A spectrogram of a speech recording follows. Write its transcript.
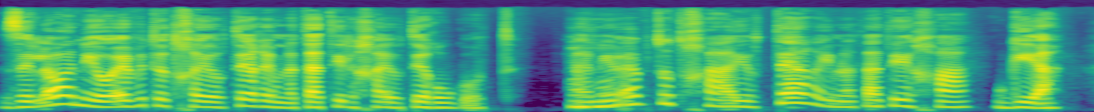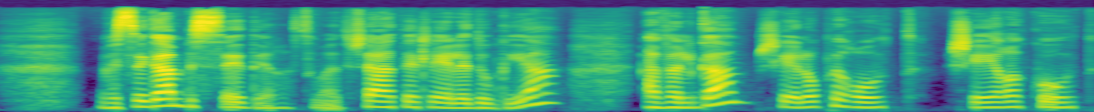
זה לא אני אוהבת אותך יותר אם נתתי לך יותר עוגות. Mm-hmm. אני אוהבת אותך יותר אם נתתי לך עוגייה. וזה גם בסדר, זאת אומרת, אפשר לתת לילד עוגייה, אבל גם שיהיה לו פירות, שיהיה ירקות,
